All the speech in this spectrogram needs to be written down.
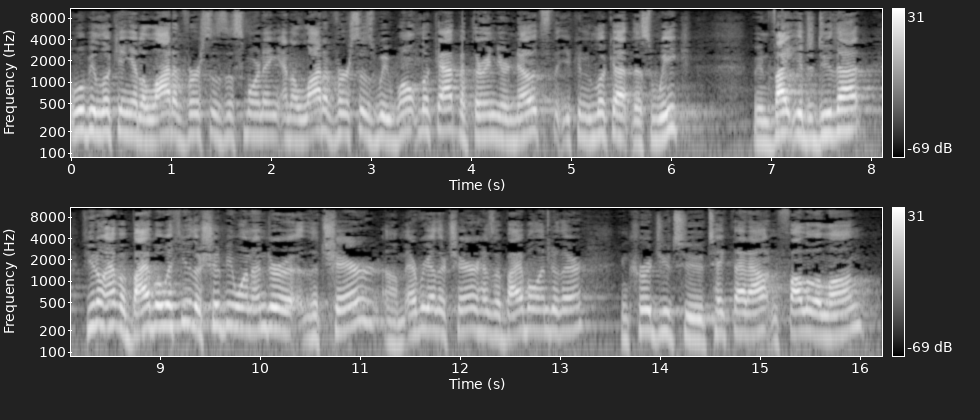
we'll be looking at a lot of verses this morning, and a lot of verses we won't look at, but they're in your notes that you can look at this week. We invite you to do that. If you don't have a Bible with you, there should be one under the chair. Um, every other chair has a Bible under there. Encourage you to take that out and follow along.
